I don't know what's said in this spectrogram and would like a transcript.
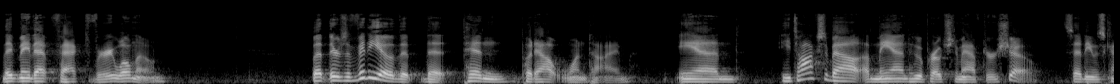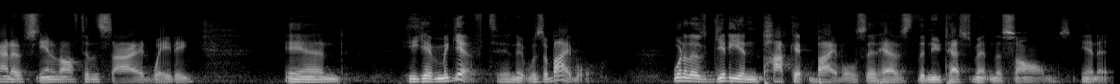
They've made that fact very well known. But there's a video that, that Penn put out one time, and he talks about a man who approached him after a show. Said he was kind of standing off to the side, waiting and he gave him a gift, and it was a Bible. One of those Gideon pocket Bibles that has the New Testament and the Psalms in it.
